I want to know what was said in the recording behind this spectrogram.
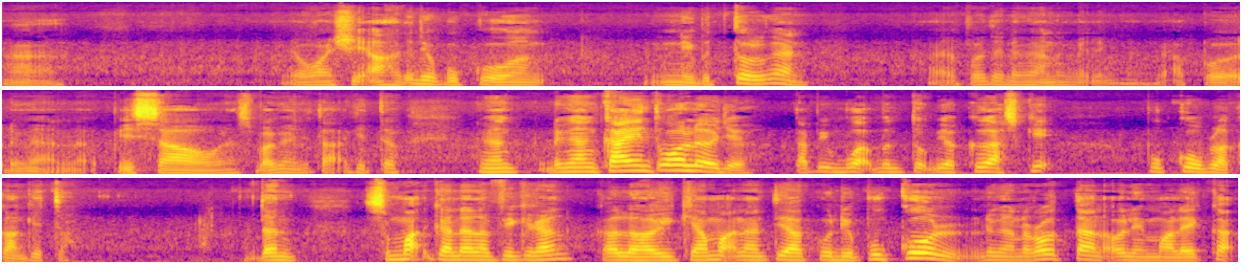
Ha. Orang Syiah tu dia pukul ni betul kan? Apa tu dengan apa dengan pisau dan sebagainya tak kita dengan dengan kain tuala je tapi buat bentuk biar keras sikit pukul belakang kita. Dan sematkan dalam fikiran kalau hari kiamat nanti aku dipukul dengan rotan oleh malaikat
